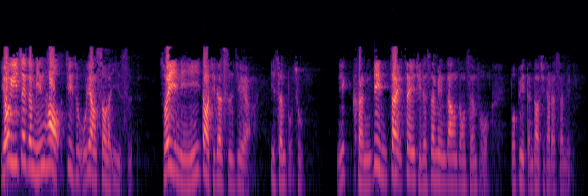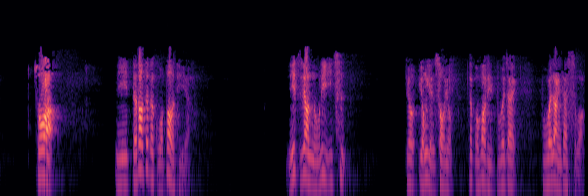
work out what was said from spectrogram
由于这个名号记住无量寿的意思。所以你到极乐世界啊，一生补处，你肯定在这一期的生命当中成佛，不必等到其他的生命。说啊，你得到这个果报体啊，你只要努力一次，就永远受用，这果报体不会再不会让你再死亡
